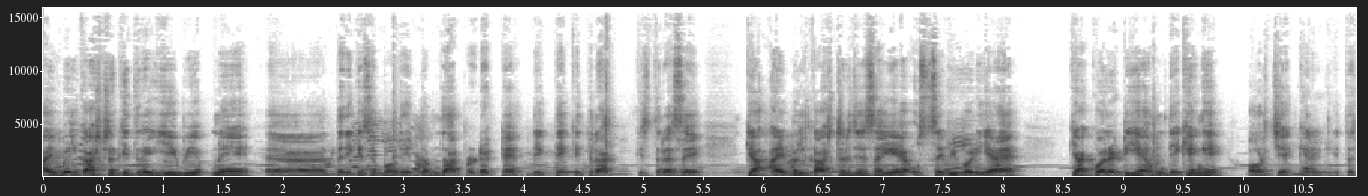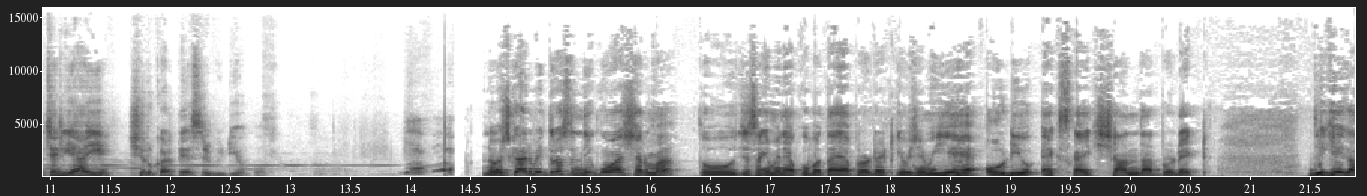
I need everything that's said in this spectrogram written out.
आईबेल कास्टर की तरह ये भी अपने तरीके से बहुत ही दमदार प्रोडक्ट है। देखते हैं कितना, किस तरह से क्या आईबेल कास्टर जैसा ही है, उससे भी बढ़िया है। क्या क्वालिटी है हम देखेंगे और चेक करेंगे। तो चलिए आइए शुरू करते हैं इस वीडियो को। नमस्कार मित्रों संदीप कुमार शर्मा। तो जैसा कि मैंने आपको बताया प्रोडक्ट के विषय में ये है ऑडियो एक्स का एक शानदार प्रोडक्ट देखिएगा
